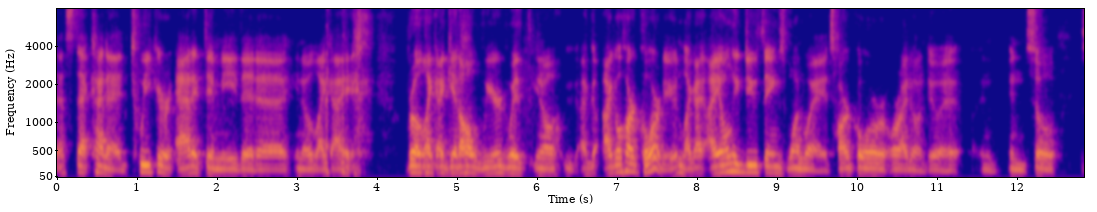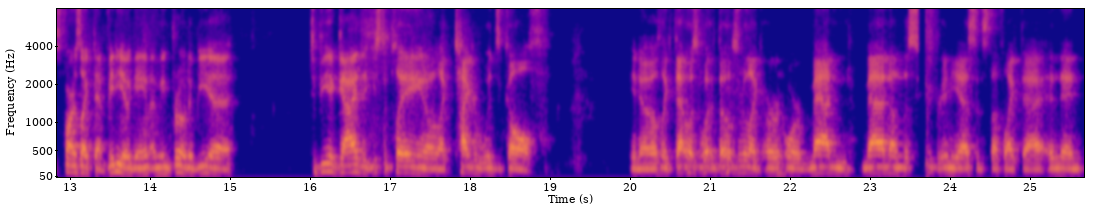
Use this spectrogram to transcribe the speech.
that's that kind of tweaker addict in me that uh, you know, like I, bro, like I get all weird with, you know, I go, I go hardcore, dude. Like I, I only do things one way. It's hardcore or I don't do it. And and so as far as like that video game, I mean, bro, to be a to be a guy that used to play, you know, like Tiger Woods golf, you know, like that was what those were like, or or Madden, Madden on the Super NES and stuff like that. And then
